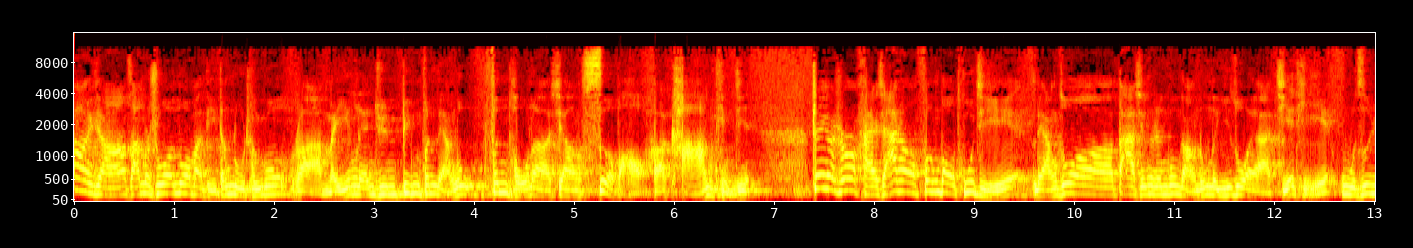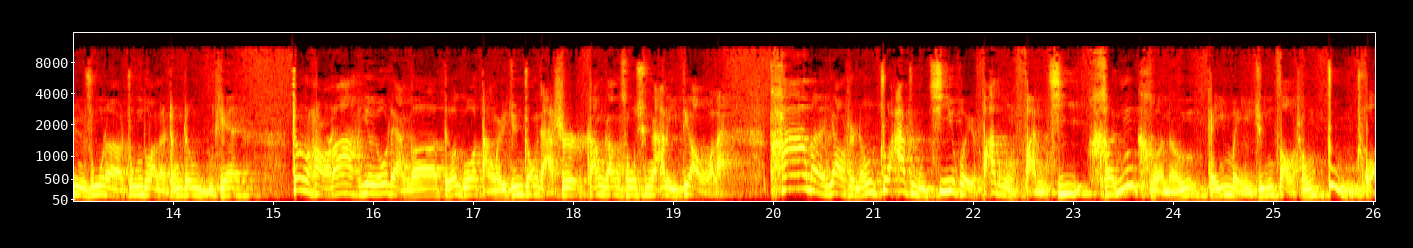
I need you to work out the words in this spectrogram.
上一讲咱们说诺曼底登陆成功是吧？美英联军兵分两路，分头呢向色堡和卡昂挺进。这个时候海峡上风暴突起，两座大型人工港中的一座呀解体，物资运输呢中断了整整五天。正好呢又有两个德国党卫军装甲师刚刚从匈牙利调过来，他们要是能抓住机会发动反击，很可能给美军造成重创。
